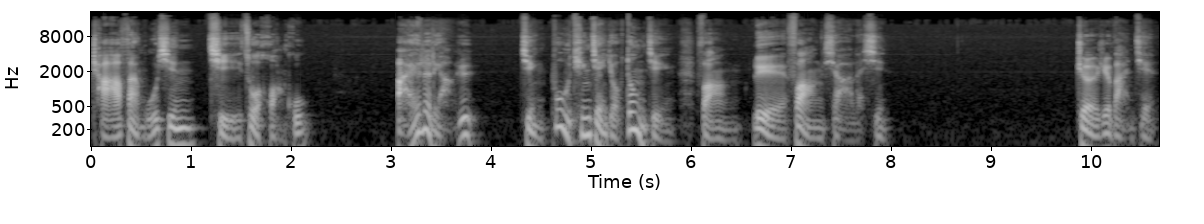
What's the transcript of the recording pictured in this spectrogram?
茶饭无心，起坐恍惚，挨了两日，竟不听见有动静，方略放下了心。这日晚间，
